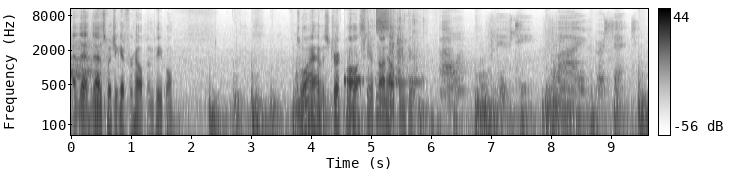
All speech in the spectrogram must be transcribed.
Uh, that, that's what you get for helping people. That's why I have a strict policy of not helping people. Power 55%.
